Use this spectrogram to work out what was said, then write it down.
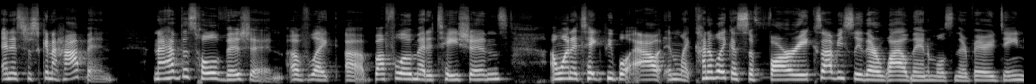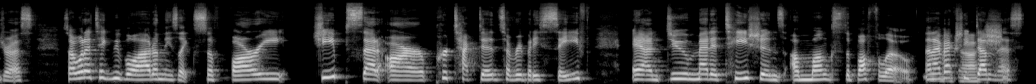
and it's just going to happen. And I have this whole vision of like uh, buffalo meditations. I want to take people out and like kind of like a safari, because obviously they're wild animals and they're very dangerous. So I want to take people out on these like safari jeeps that are protected so everybody's safe and do meditations amongst the buffalo. And Oh I've actually gosh. done this.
